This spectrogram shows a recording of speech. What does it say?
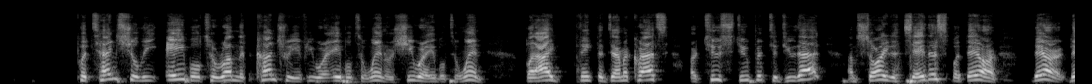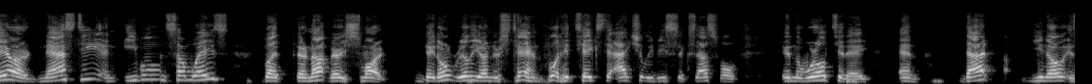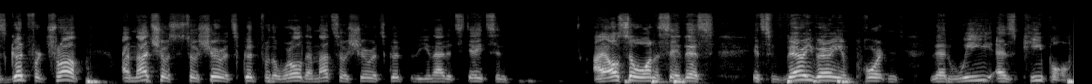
potentially able to run the country if he were able to win or she were able to win. But I think the Democrats are too stupid to do that. I'm sorry to say this, but they are they are they are nasty and evil in some ways, but they're not very smart. They don't really understand what it takes to actually be successful in the world today. And that, you know, is good for Trump. I'm not sure, so sure it's good for the world. I'm not so sure it's good for the United States. And I also want to say this it's very, very important that we as people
